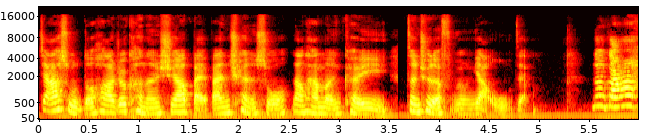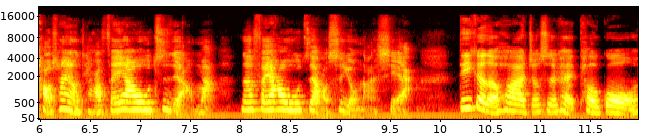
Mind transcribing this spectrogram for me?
家属的话就可能需要百般劝说，让他们可以正确的服用药物。这样。那刚刚好像有条非药物治疗嘛？那非药物治疗是有哪些啊？第一个的话，就是可以透过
